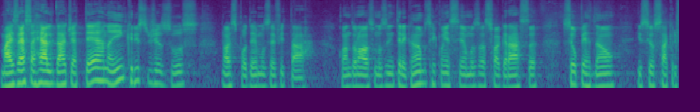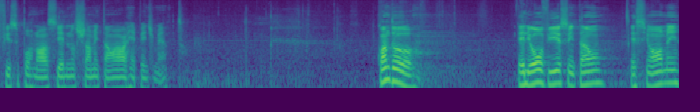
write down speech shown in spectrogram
mas essa realidade eterna em Cristo Jesus nós podemos evitar quando nós nos entregamos reconhecemos a Sua graça, seu perdão e seu sacrifício por nós, e ele nos chama então ao arrependimento. Quando ele ouve isso, então, esse homem,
